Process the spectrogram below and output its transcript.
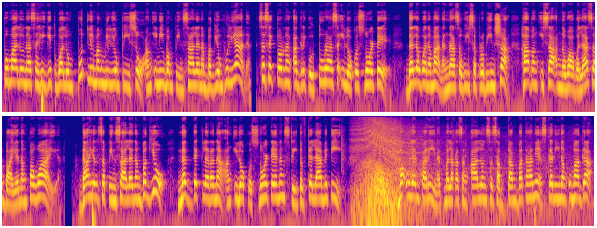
pumalo na sa higit 85 milyong piso ang iniwang pinsala ng Bagyong Julian sa sektor ng agrikultura sa Ilocos Norte. Dalawa naman ang nasawi sa probinsya habang isa ang nawawala sa bayan ng Paway. Dahil sa pinsala ng bagyo, nagdeklara na ang Ilocos Norte ng state of calamity. Maulan pa rin at malakas ang alon sa Sabtang Batanes kaninang umaga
